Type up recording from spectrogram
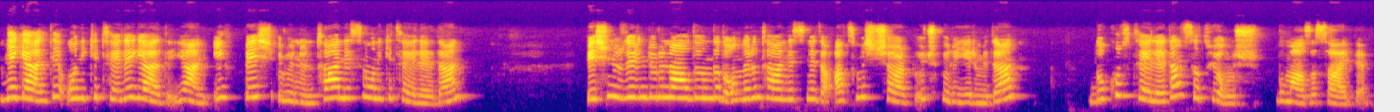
ne geldi? 12 TL geldi. Yani ilk 5 ürünün tanesi 12 TL'den. 5'in üzerinde ürün aldığında da onların tanesini de 60 çarpı 3 bölü 20'den 9 TL'den satıyormuş bu mağaza sahibi.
